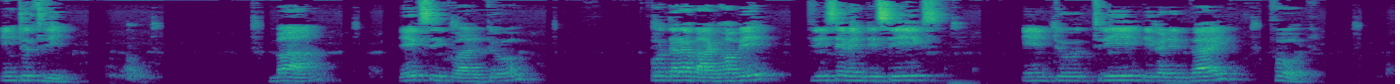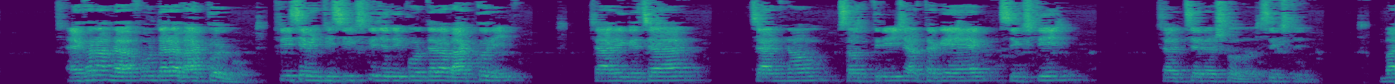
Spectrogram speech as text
into three বা এক্স ইকুয়াল টু ফোর দ্বারা ভাগ হবে three seventy six into three divided by four এখন আমরা ফোর দ্বারা ভাগ করব। থ্রি সেভেন্টি সিক্সকে যদি ফোর দ্বারা ভাগ করি, চার একে চার চার নং ছত্রিশ, আর থাকে এক সিক্সটিন চার চার ষোলো সিক্সটিন বা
